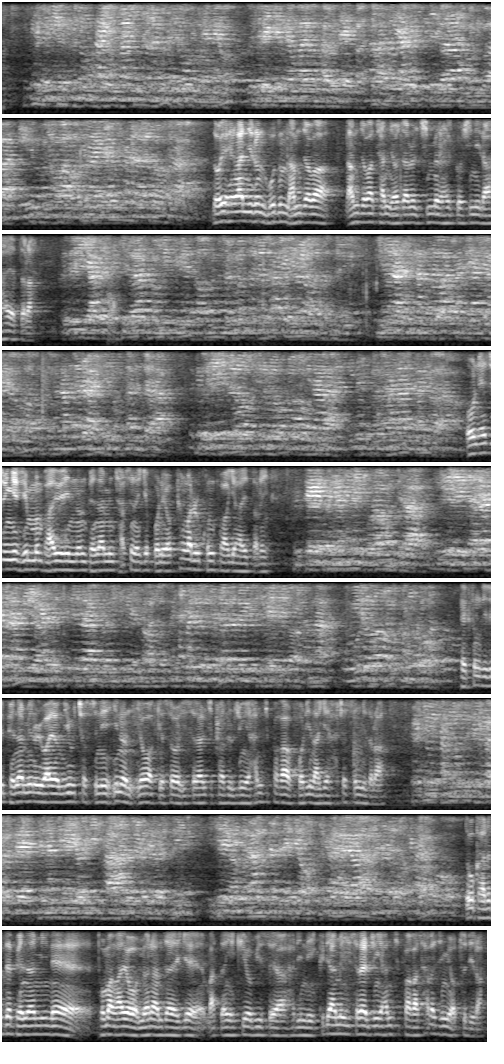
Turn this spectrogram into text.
너희 행한 일은 모든 남자와 남자와 잔 여자를 진멸할 것이니라 하였더라. 온 해중이 림문 바위에 있는 베냐민 자손에게 보내어 평화를 공포하게 하였더니 백성들이 베냐민을 위하여 뉘우쳤으니 이는 여호와께서 이스라엘 지파들 중에 한 지파가 벌이 나게 하셨습니다라. 또 가르데 베냐민에 도망하여 면한 자에게 마땅히 기업이 있어야 하리니 그리하면 이스라엘 중에 한 지파가 사라짐이 없으리라.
